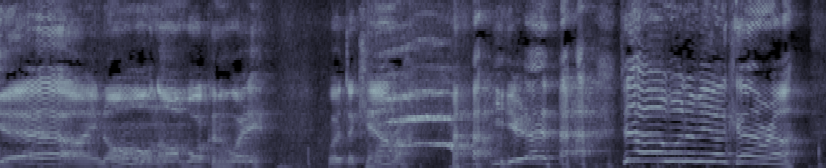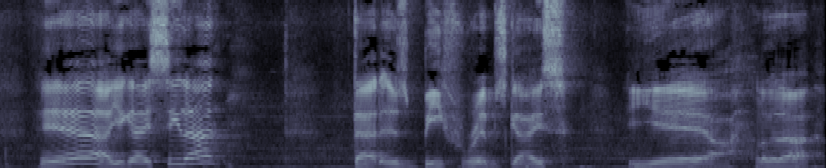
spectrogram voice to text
Yeah, I know. Now I'm walking away with the camera. you hear that? I want to be on camera. Yeah, you guys see that? That is beef ribs, guys. Yeah, look at that.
